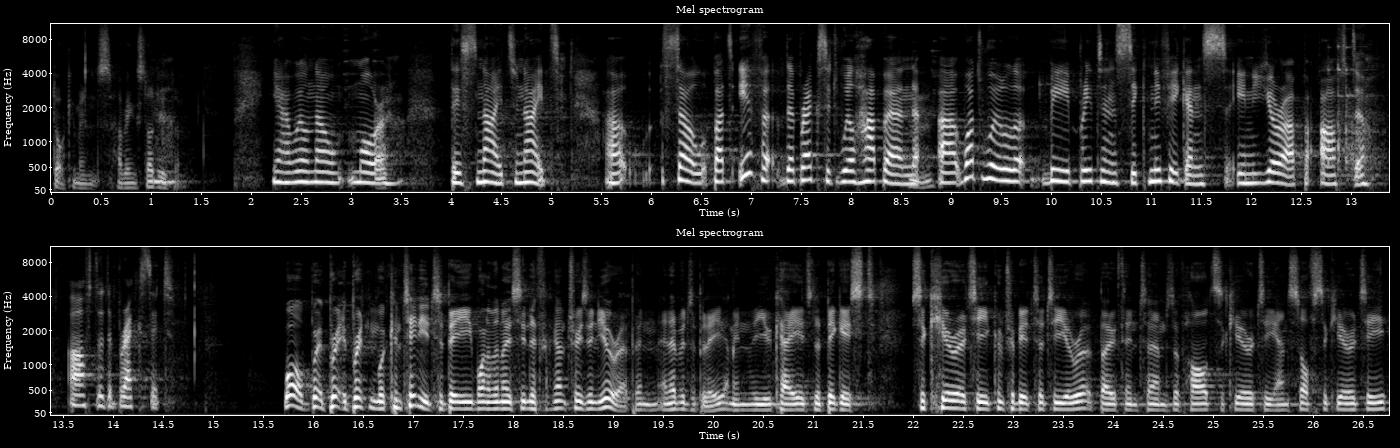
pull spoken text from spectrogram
documents, having studied yeah. them. Yeah, we'll know more this night tonight. Uh, so, but if the Brexit will happen, mm. uh, what will be Britain's significance in Europe after after the Brexit? Well, Britain will continue to be one of the most significant countries in Europe, and inevitably, I mean, the UK is the biggest security contributor to Europe, both in terms of hard security and soft security.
